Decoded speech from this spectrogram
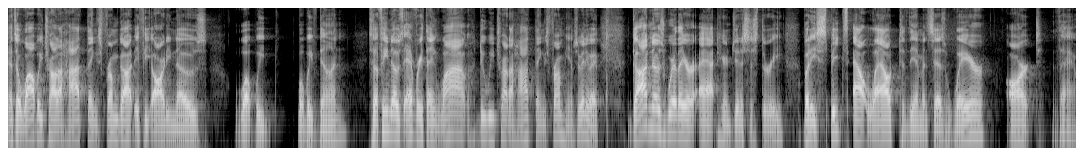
And so while we try to hide things from God, if He already knows what we what we've done, so if he knows everything, why do we try to hide things from him? So anyway, God knows where they are at here in Genesis 3, but he speaks out loud to them and says, Where art thou?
